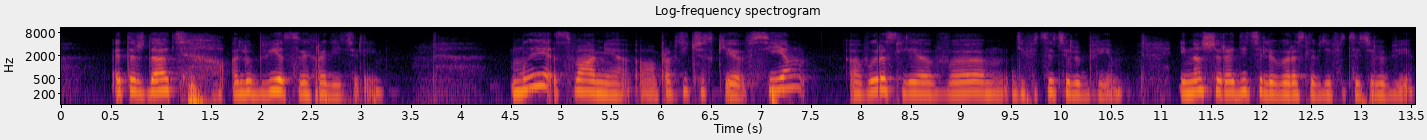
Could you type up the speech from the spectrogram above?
– это ждать любви от своих родителей. Мы с вами э, практически все выросли в дефиците любви. И наши родители выросли в дефиците любви.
